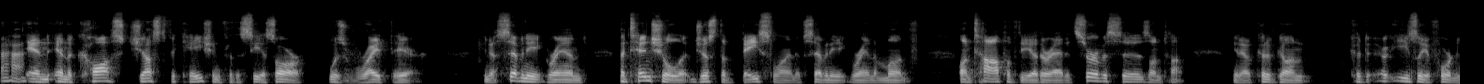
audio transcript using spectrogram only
uh-huh. and and the cost justification for the CSR was right there. You know, seventy eight grand potential, at just the baseline of seventy eight grand a month on top of the other added services on top you know could have gone could easily afford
